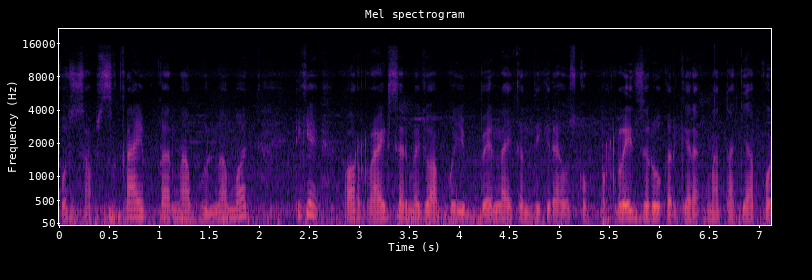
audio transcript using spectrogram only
को सब्सक्राइब करना भूलना मत। ठीक है? और राइट साइड में जो आपको ये बेल आइकन दिख रहा है, उसको प्रेस ज़रूर करके रखना ताकि आपको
